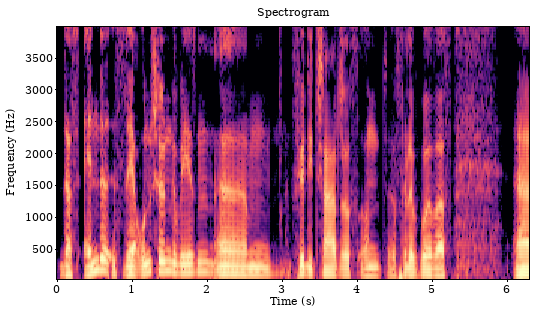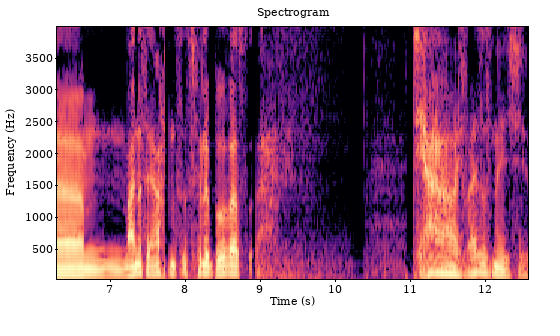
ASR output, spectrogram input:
das Ende ist sehr unschön gewesen ähm, für die Chargers und äh, Philip Rivers. Ähm, meines Erachtens ist Philip Rivers, tja, ich weiß es nicht,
